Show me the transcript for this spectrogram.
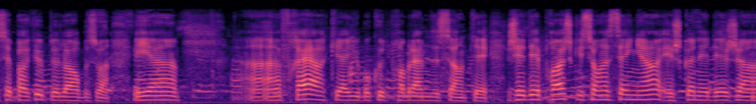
se préoccupent de leurs besoins. Un frère qui a eu beaucoup de problèmes de santé. J'ai des proches qui sont enseignants et je connais des gens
